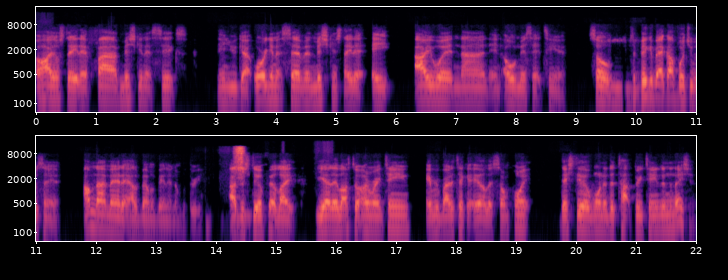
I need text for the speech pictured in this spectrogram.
Ohio State at five, Michigan at six. Then you got Oregon at seven, Michigan State at eight, Iowa at nine, and Ole Miss at ten. So to Mm. piggyback off what you were saying, I'm not mad at Alabama being at number three. I just still felt like, yeah, they lost to an unranked team. Everybody take a L at some point. They still one of the top three teams in the nation.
